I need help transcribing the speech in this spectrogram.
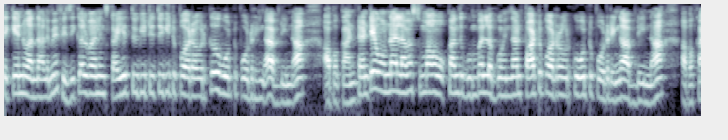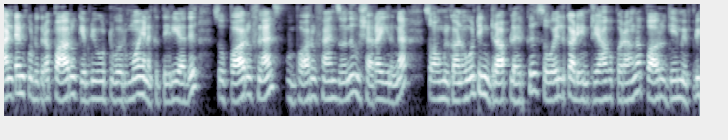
செகண்ட் வந்தாலுமே ஃபிசிக்கல் வயலன்ஸ் கையை தூக்கிட்டு தூக்கிட்டு போகிறவருக்கு ஓட்டு போடுறீங்க அப்படின்னா அப்போ கண்டென்ட்டே ஒன்றும் இல்லாமல் சும்மா உட்காந்து கும்பலில் கோய்ந்தான் பாட்டு பாடுறவருக்கு ஓட்டு போடுறீங்க அப்படின்னா அப்போ கண்டென்ட் கொடுக்குற பாருக்கு எப்படி ஓட்டு வருமோ எனக்கு தெரியாது. ஸோ பாரு ஃபேன்ஸ் பாரு ஃபேன்ஸ் வந்து உஷாராக இருங்க ஸோ அவங்களுக்கான ஓட்டிங் ட்ராப்பில் இருக்குது ஸோ ஒயில்டு கார்டு என்ட்ரி ஆக போகிறாங்க பாரு கேம் எப்படி?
